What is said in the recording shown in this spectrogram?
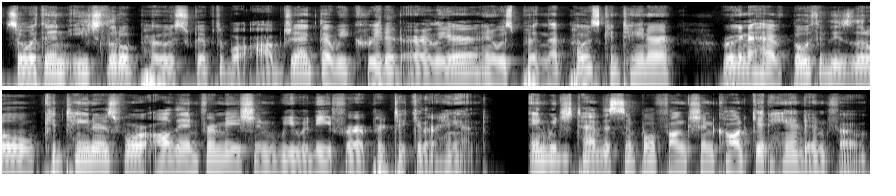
So within each little pose scriptable object that we created earlier and it was put in that pose container, we're going to have both of these little containers for all the information we would need for a particular hand. And we just have this simple function called get hand info,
